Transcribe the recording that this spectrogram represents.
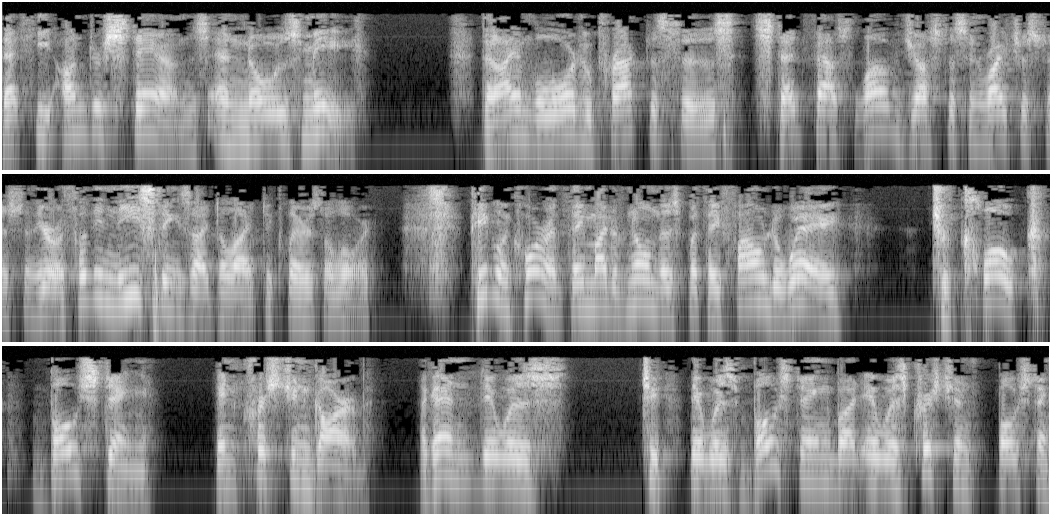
that he understands and knows me, that I am the Lord who practices steadfast love, justice, and righteousness in the earth. For in these things I delight, declares the Lord. People in Corinth, they might have known this, but they found a way to cloak boasting in Christian garb. Again, there was there was boasting, but it was Christian boasting,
